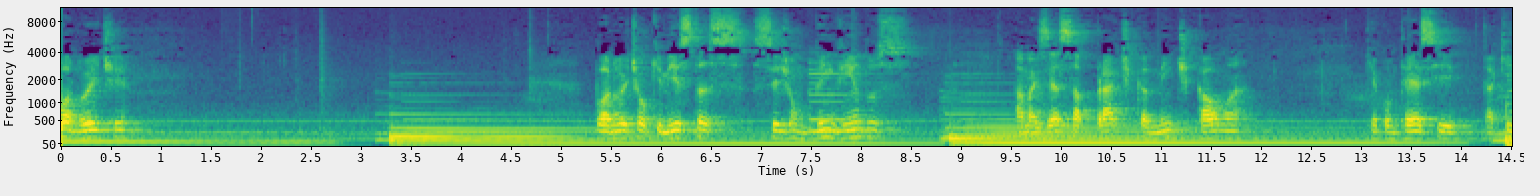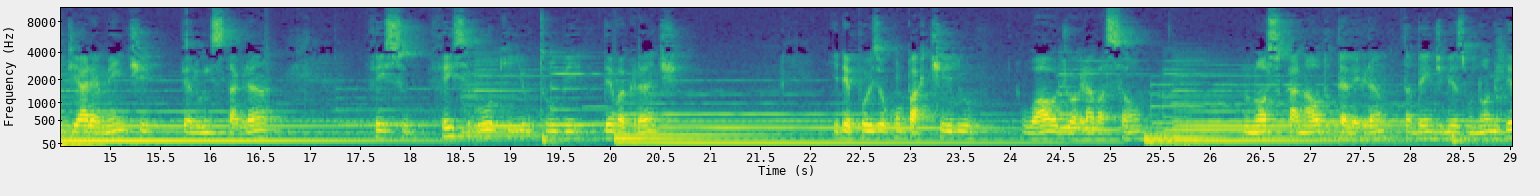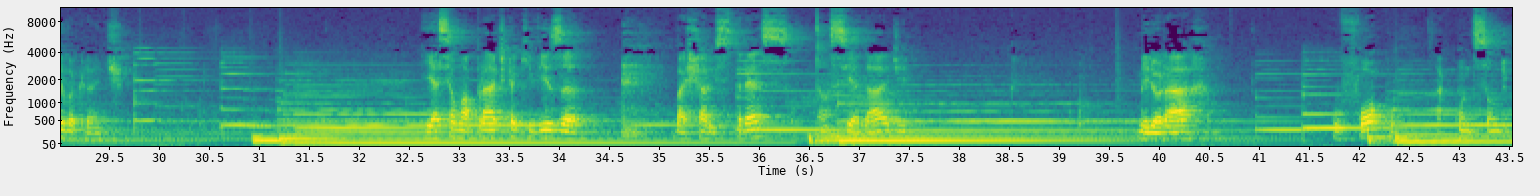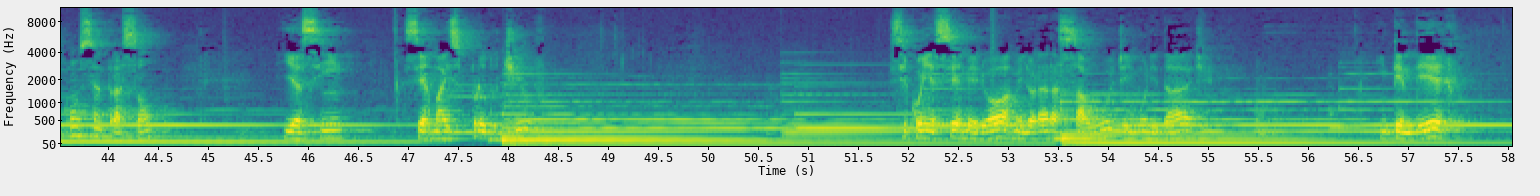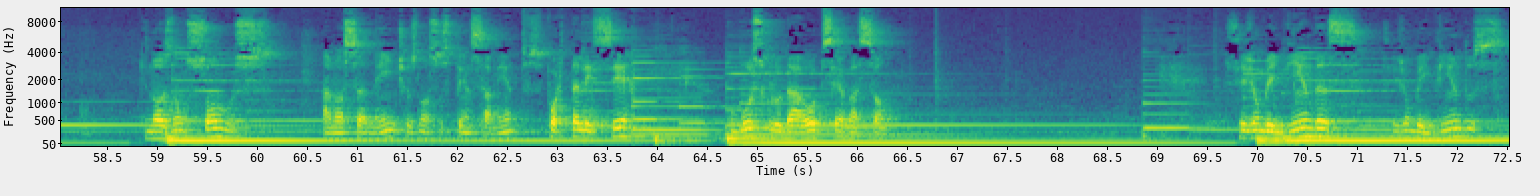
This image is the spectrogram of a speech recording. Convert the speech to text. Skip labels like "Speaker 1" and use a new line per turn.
Boa noite. Boa noite, alquimistas. Sejam bem-vindos a mais essa prática mente calma que acontece aqui diariamente pelo Instagram, Facebook, YouTube Devacrante. E depois eu compartilho o áudio, a gravação no nosso canal do Telegram, também de mesmo nome, Devacrante. E essa é uma prática que visa baixar o estresse, a ansiedade, melhorar o foco, a condição de concentração e assim ser mais produtivo, se conhecer melhor, melhorar a saúde, a imunidade, entender que nós não somos a nossa mente, os nossos pensamentos, fortalecer o músculo da observação. Sejam bem-vindas, sejam bem-vindos.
